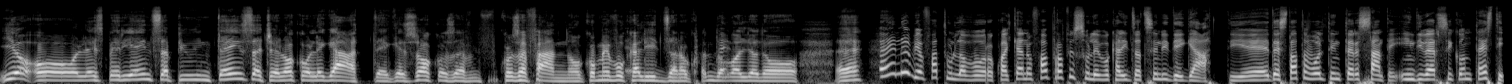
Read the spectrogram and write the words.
Io ho l'esperienza più intensa, ce l'ho con le gatte, che so cosa, cosa fanno, come vocalizzano quando eh, vogliono. Eh? Eh, noi abbiamo fatto un lavoro qualche anno fa proprio sulle vocalizzazioni dei gatti ed è stato molto interessante in diversi contesti.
